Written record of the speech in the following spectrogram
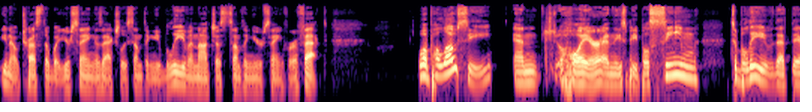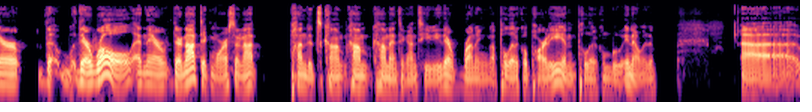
you know trust that what you're saying is actually something you believe and not just something you're saying for effect. Well, Pelosi and Hoyer and these people seem to believe that their the, their role and they're they're not Dick Morris, they're not pundits com, com, commenting on TV. They're running a political party and political you know uh,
